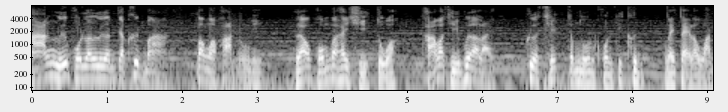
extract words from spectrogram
หารหรือพลเรือนจะขึ้นมา ต้องมาผ่านตรงนี้ แล้วผมก็ให้ฉีกตัว๋ว ถามว่าฉีกเพื่ออะไร เพื่อเช็คจำนวนคนที่ขึ้นในแต่ละวัน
